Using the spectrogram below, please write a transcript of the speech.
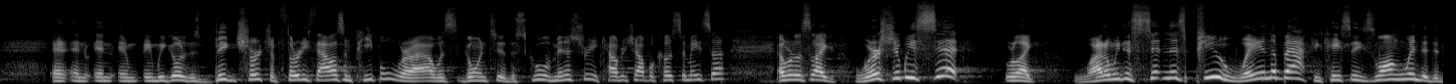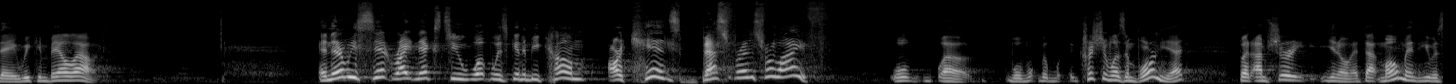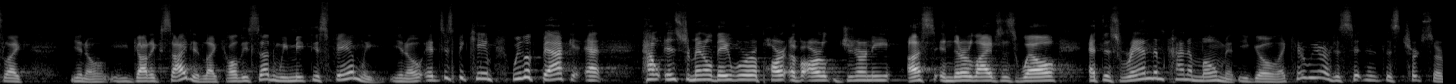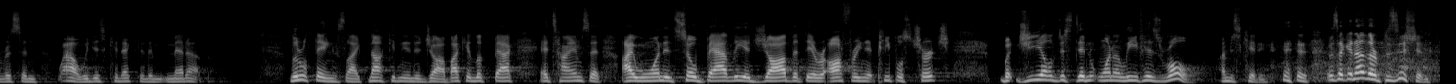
And, and, and, and we go to this big church of 30,000 people where I was going to the School of Ministry at Calvary Chapel, Costa Mesa. And we're just like, where should we sit? We're like, why don't we just sit in this pew way in the back in case he's long winded today and we can bail out? And there we sit right next to what was going to become our kids' best friends for life. Well, uh, well, Christian wasn't born yet, but I'm sure, you know, at that moment he was like, you know, he got excited. Like all of a sudden we meet this family, you know. It just became, we look back at how instrumental they were a part of our journey, us in their lives as well. At this random kind of moment, you go, like, here we are just sitting at this church service, and wow, we just connected and met up. Little things like not getting a job. I can look back at times that I wanted so badly a job that they were offering at People's Church, but GL just didn't want to leave his role. I'm just kidding. it was like another position.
